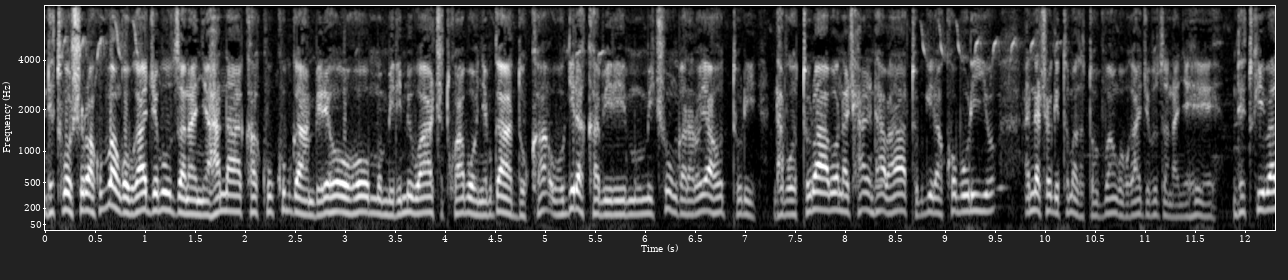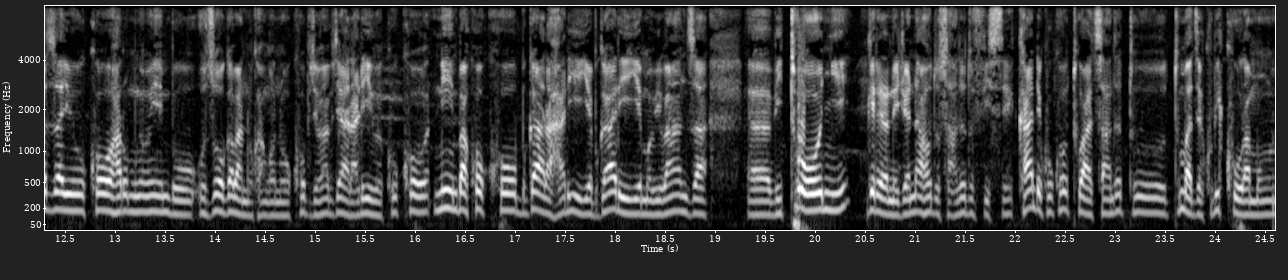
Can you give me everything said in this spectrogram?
ntitwoshobora kuvuga ngo bwaje buzananya hanaka kuko ubwa mbere hoho mu mirima iwacu twabonye bwaduka ubugira kabiri mu micungararo yaho turi ntabwo turabona kandi ntabaratubwira ko buriyo ari nacyo gituma tuvuga ngo bwaje buzananye hehe ntitwibaza yuko hari umwimbu uzogabanuka ngo nuko byaba byarariwe kuko nimba koko bwarahariye bwariye mu bibanza eh, bitonyi ugereranije n'aho dusanzwe dufise kandi kuko twasanze tumaze kubikura mu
